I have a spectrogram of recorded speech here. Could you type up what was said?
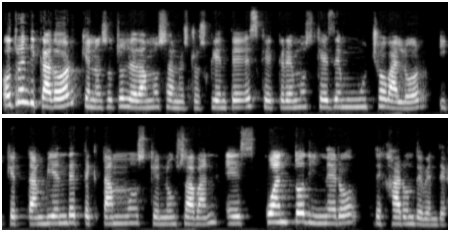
Otro indicador que nosotros le damos a nuestros clientes que creemos que es de mucho valor y que también detectamos que no usaban es cuánto dinero dejaron de vender.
